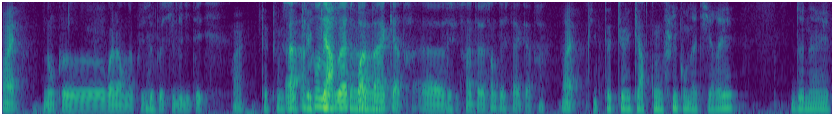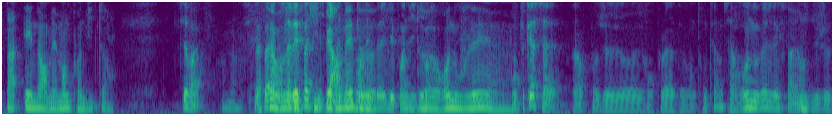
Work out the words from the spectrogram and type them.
Ouais. Donc euh, voilà, on a plus de Mhm. possibilités. Ouais. Peut-être aussi Ah, que les après, on a joué à 3, euh, pas à 4. Euh, les- Ce serait intéressant de tester à 4. Puis peut-être que les cartes conflits qu'on a tirées donnaient pas énormément de points de victoire. C'est vrai. Pas- ça on n'avait pas qui permet systématiquement de, des, des points de de victoire. renouveler. euh, En tout cas, ça, alors, je, je, je remploie devant ton terme, ça renouvelle l'expérience Mm. du jeu.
